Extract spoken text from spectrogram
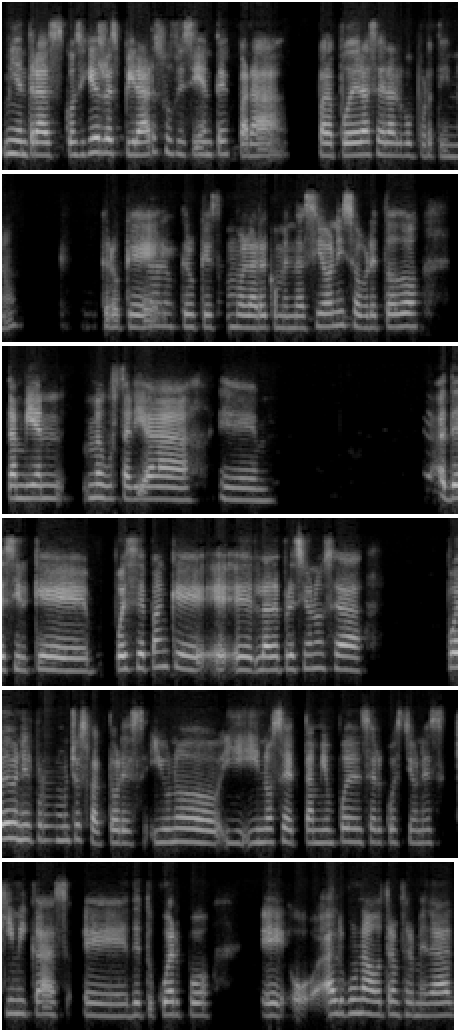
mientras consigues respirar suficiente para, para poder hacer algo por ti, ¿no? Creo que, creo que es como la recomendación y sobre todo también me gustaría eh, decir que pues sepan que eh, eh, la depresión, o sea, puede venir por muchos factores y uno, y, no sé, también pueden ser cuestiones químicas de tu cuerpo o alguna otra enfermedad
